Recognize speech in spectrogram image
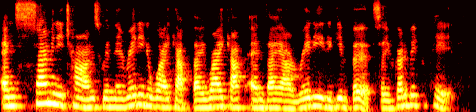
And so many times when they're ready to wake up, they wake up and they are ready to give birth. So you've got to be prepared.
